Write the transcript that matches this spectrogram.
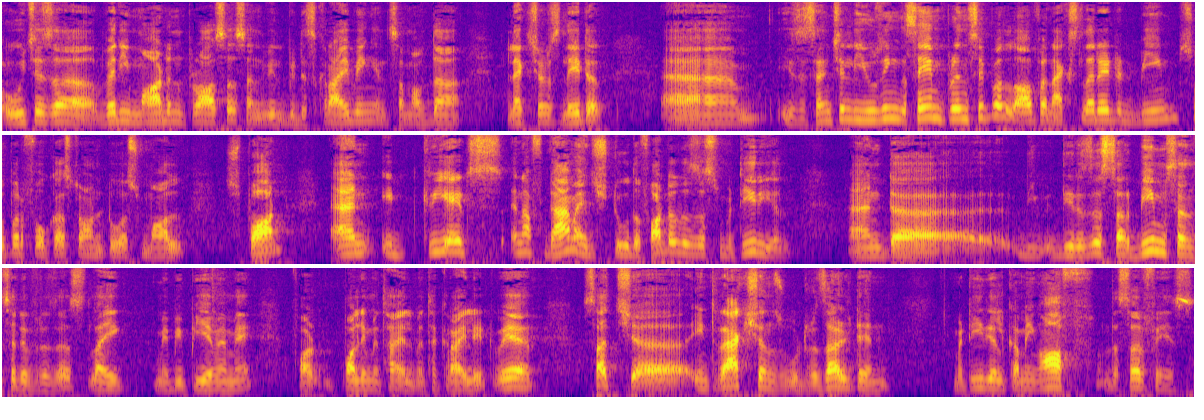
which is a very modern process and we will be describing in some of the lectures later is essentially using the same principle of an accelerated beam super focused onto a small spot and it creates enough damage to the photoresist material and uh, the, the resists are beam sensitive resists like maybe PMMA for polymethyl methacrylate where such uh, interactions would result in material coming off the surface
